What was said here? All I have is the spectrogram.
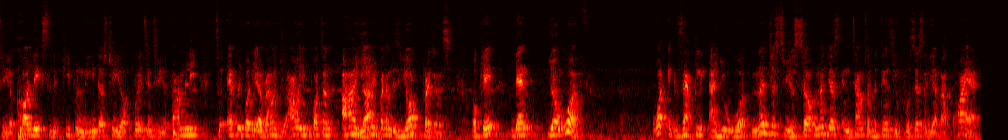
to your colleagues, to the people in the industry you're operating, to your family, to everybody around you, how important are you, how important is your presence, okay, then your worth. What exactly are you worth? Not just to yourself, not just in terms of the things you possess or you have acquired,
